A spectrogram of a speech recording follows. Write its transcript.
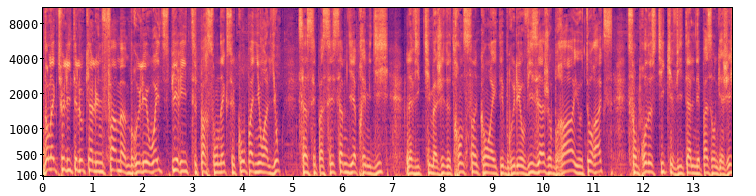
Dans l'actualité locale, une femme brûlée au White Spirit par son ex-compagnon à Lyon. Ça s'est passé samedi après-midi. La victime âgée de 35 ans a été brûlée au visage, au bras et au thorax. Son pronostic vital n'est pas engagé.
